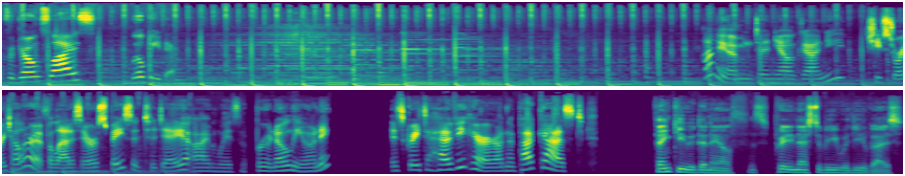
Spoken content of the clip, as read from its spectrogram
If a drone flies, we'll be there. Hi, I'm Danielle Gagne, Chief Storyteller at Volatus Aerospace, and today I'm with Bruno Leoni. It's great to have you here on the podcast. Thank you, Danielle. It's pretty nice to be with you guys.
